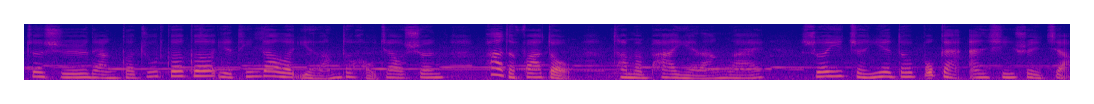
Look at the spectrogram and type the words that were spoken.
这时，两个猪哥哥也听到了野狼的吼叫声，怕得发抖。他们怕野狼来，所以整夜都不敢安心睡觉。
